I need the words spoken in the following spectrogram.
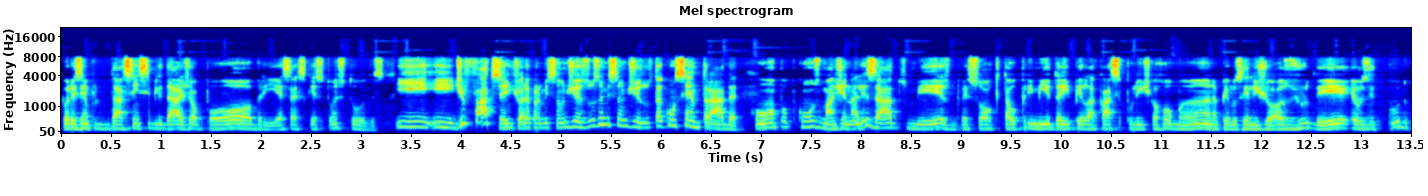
por exemplo, da sensibilidade ao pobre, essas questões todas. E, e de fato, se a gente olha para a missão de Jesus, a missão de Jesus está concentrada com, com os marginalizados mesmo, o pessoal que está oprimido aí pela classe política romana, pelo pelos religiosos judeus e tudo.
